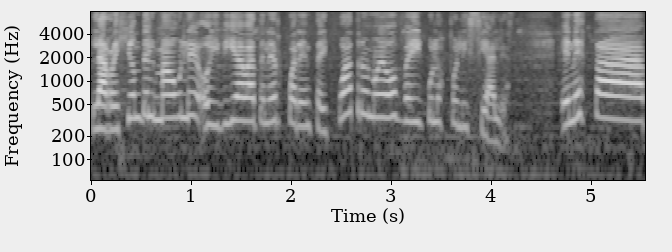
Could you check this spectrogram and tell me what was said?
la región del Maule hoy día va a tener 44 nuevos vehículos policiales. En esta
